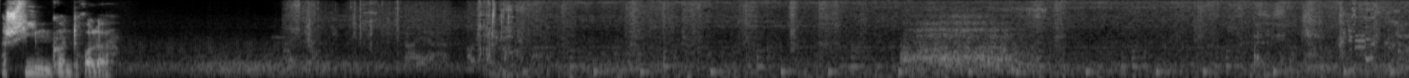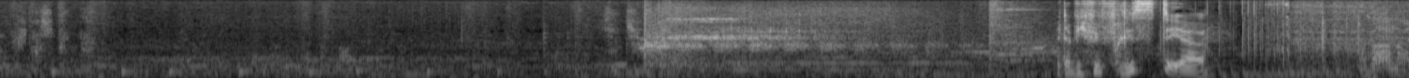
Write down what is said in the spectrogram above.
Maschinenkontrolle. Alter, wie viel frisst der? Warnung.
